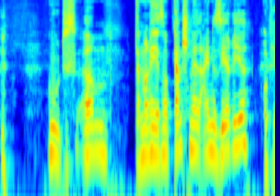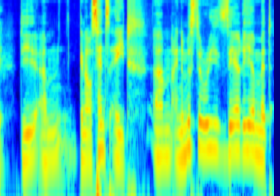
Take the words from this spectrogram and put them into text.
Gut, ähm, dann mache ich jetzt noch ganz schnell eine Serie, Okay. die, ähm, genau, Sense8. Ähm, eine Mystery-Serie mit,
